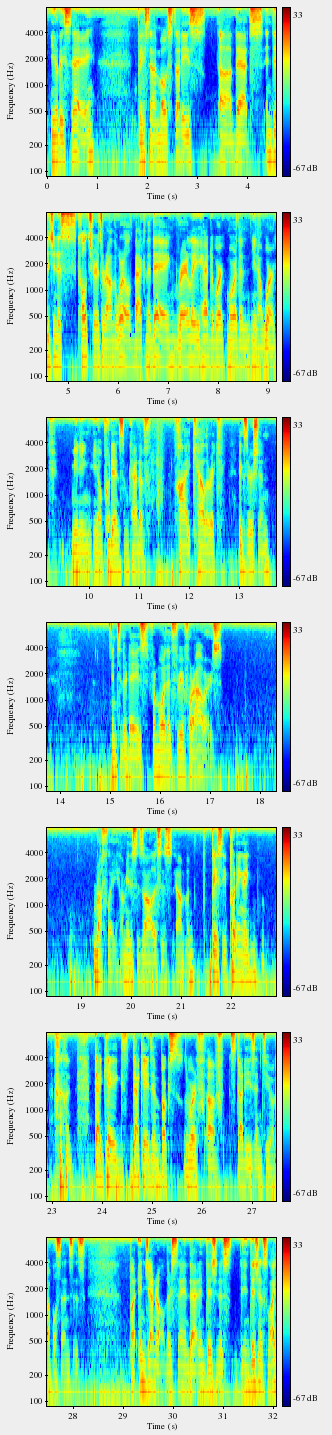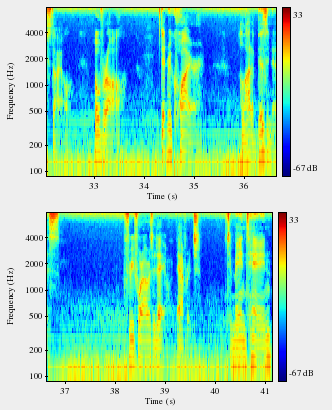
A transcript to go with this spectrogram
You know, they say, based on most studies, uh, that indigenous cultures around the world back in the day rarely had to work more than, you know, work, meaning, you know, put in some kind of high caloric exertion into their days for more than three or four hours. Roughly. I mean, this is all, this is, um, I'm basically putting the decades, decades and books worth of studies into a couple sentences. But in general, they're saying that indigenous, the indigenous lifestyle overall didn't require a lot of busyness. Three, four hours a day, average, to maintain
